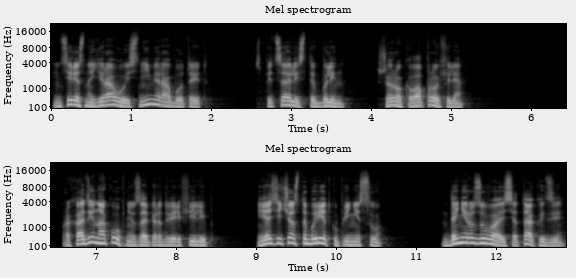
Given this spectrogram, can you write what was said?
«Интересно, Яровой с ними работает?» «Специалисты, блин, широкого профиля». «Проходи на кухню», — запер дверь Филипп. «Я сейчас табуретку принесу». «Да не разувайся, так иди,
